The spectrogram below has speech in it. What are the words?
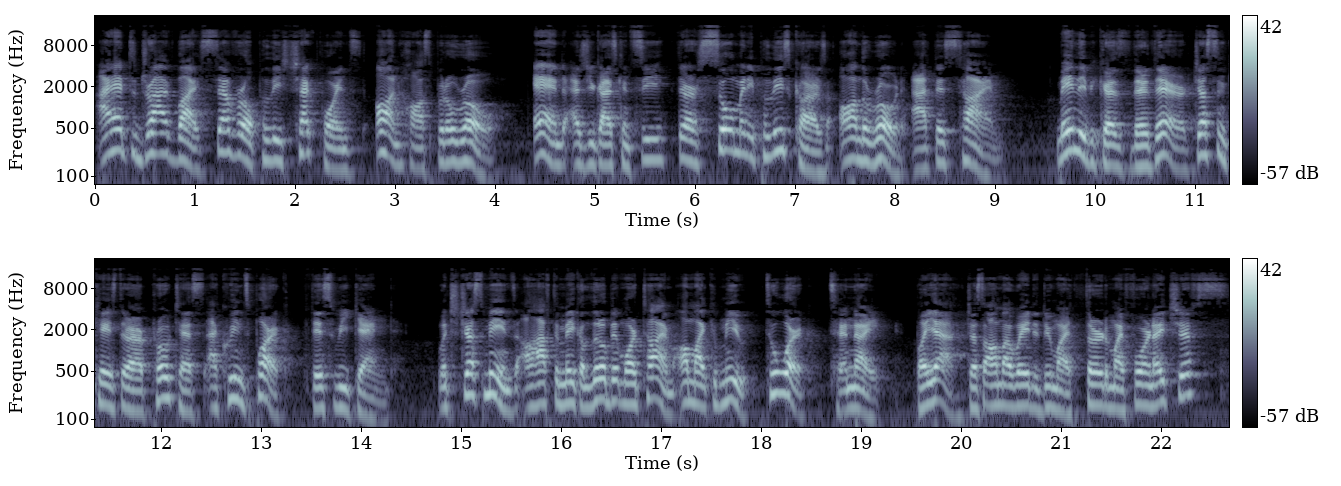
I had to drive by several police checkpoints on Hospital Row. And as you guys can see, there are so many police cars on the road at this time. Mainly because they're there just in case there are protests at Queen's Park this weekend. Which just means I'll have to make a little bit more time on my commute to work tonight. But yeah, just on my way to do my third of my four night shifts,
